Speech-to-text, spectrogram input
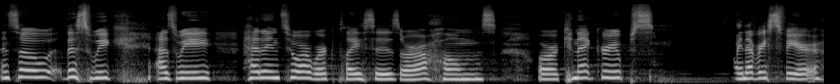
And so this week, as we head into our workplaces or our homes or connect groups in every sphere,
